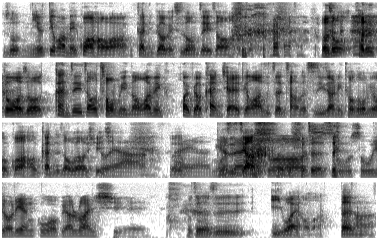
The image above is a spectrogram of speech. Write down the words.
就说你的电话没挂好啊！干，你不要每次都用这一招。我说，他就跟我说，干这一招聪明哦，外面外表看起来电话是正常的，实际上你偷偷没有挂好，干这招我要学起来。对啊，哎呀，不是这样说，我真的是叔叔有练过，不要乱学。我真的是意外好吗？但、啊、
